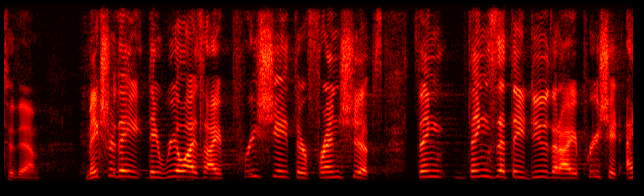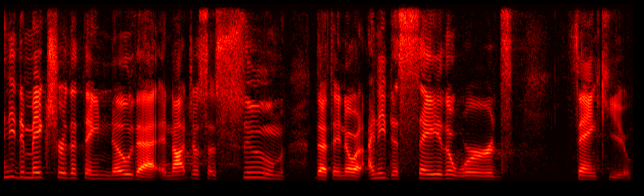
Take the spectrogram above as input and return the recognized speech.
to them. Make sure they, they realize I appreciate their friendships, thing, things that they do that I appreciate. I need to make sure that they know that and not just assume that they know it. I need to say the words, thank you.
